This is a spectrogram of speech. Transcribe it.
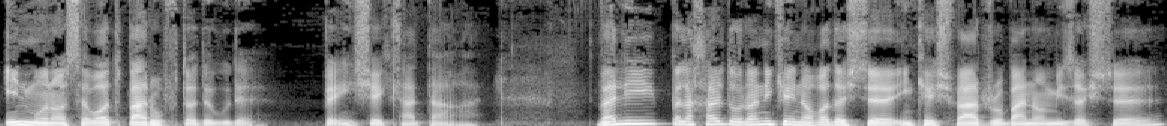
این مناسبات بر افتاده بوده به این شکل حداقل. ولی بالاخره دورانی که این آقا داشته این کشور رو بنا میذاشته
